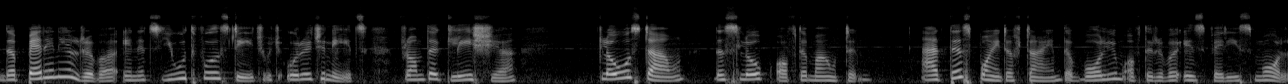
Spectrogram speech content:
The perennial river in its youthful stage which originates from the glacier flows down the slope of the mountain. At this point of time the volume of the river is very small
